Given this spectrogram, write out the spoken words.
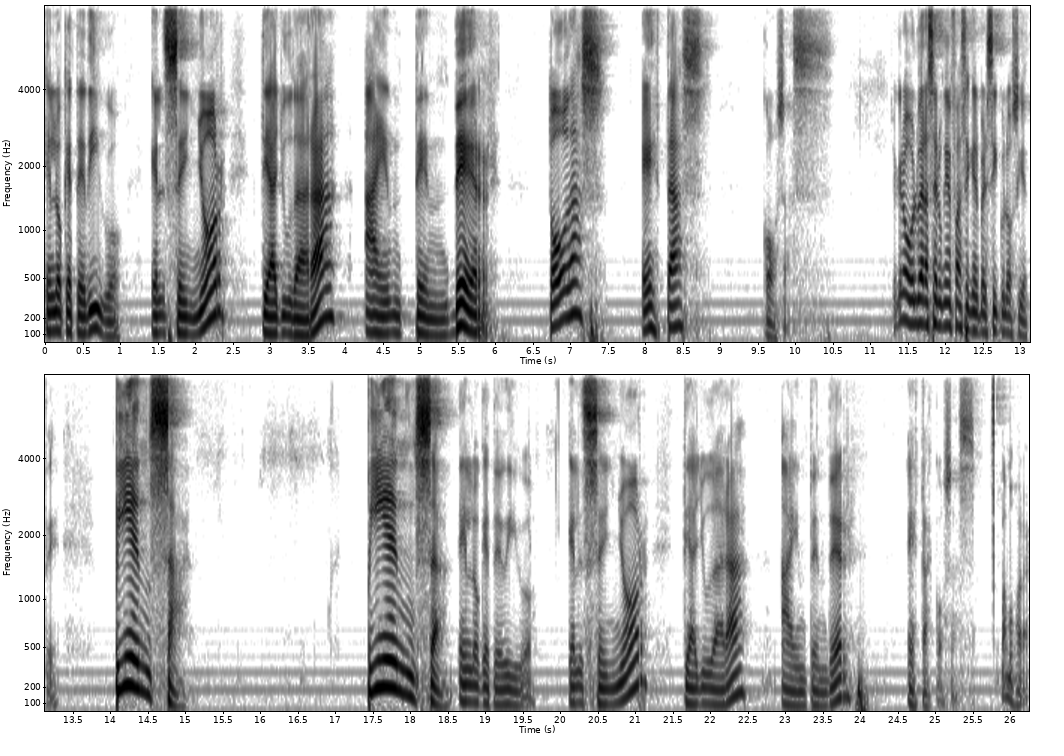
en lo que te digo. El Señor te ayudará a entender todas estas cosas. Yo quiero volver a hacer un énfasis en el versículo 7. Piensa, piensa en lo que te digo. El Señor te ayudará a entender estas cosas. Vamos a orar.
